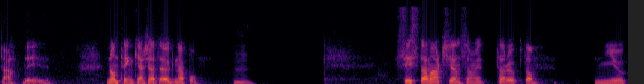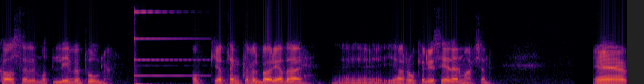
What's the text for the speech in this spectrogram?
ja, det är någonting kanske att ögna på. Mm. Sista matchen som vi tar upp då. Newcastle mot Liverpool. Och jag tänkte väl börja där. Eh, jag råkade ju se den matchen. Eh,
